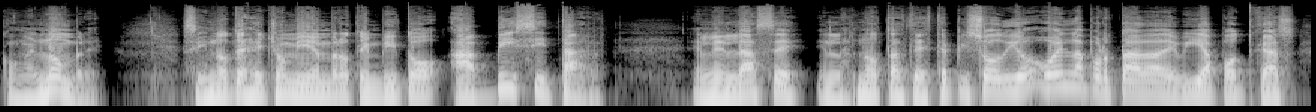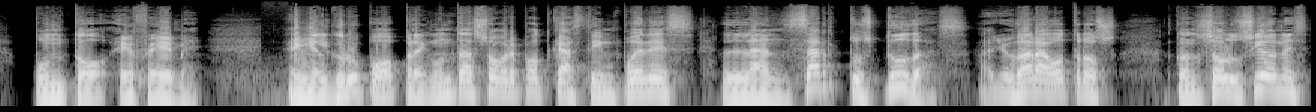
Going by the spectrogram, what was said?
con el nombre. Si no te has hecho miembro, te invito a visitar el enlace en las notas de este episodio o en la portada de viapodcast.fm. En el grupo Preguntas sobre Podcasting puedes lanzar tus dudas, ayudar a otros con soluciones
